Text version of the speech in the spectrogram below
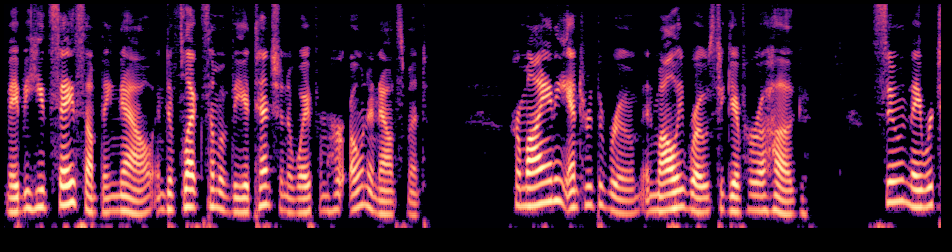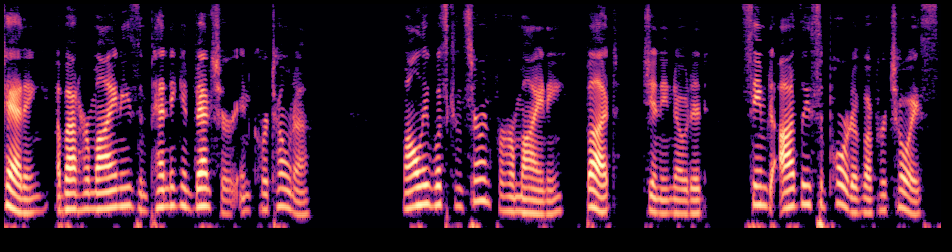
Maybe he'd say something now and deflect some of the attention away from her own announcement. Hermione entered the room and Molly rose to give her a hug. Soon they were chatting about Hermione's impending adventure in Cortona. Molly was concerned for Hermione, but, Ginny noted, seemed oddly supportive of her choice.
